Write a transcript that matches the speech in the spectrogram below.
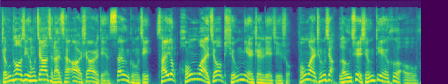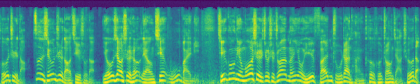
整套系统加起来才二十二点三公斤，采用红外焦平面阵列技术、红外成像冷却型电荷耦合制导、自行制导技术等，有效射程两千五百米。其攻顶模式就是专门用于反主战坦克和装甲车的。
